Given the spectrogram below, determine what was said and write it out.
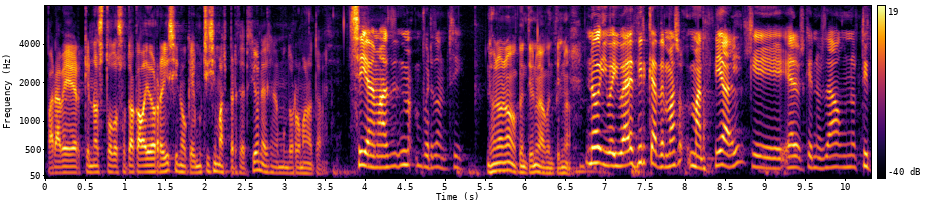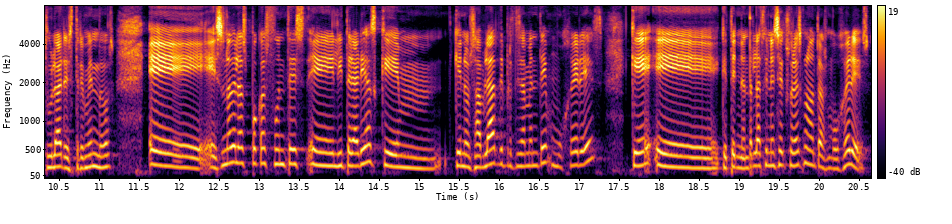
para ver que no es todo soto a caballo rey, sino que hay muchísimas percepciones en el mundo romano también. Sí, además, perdón, sí. No, no, no, continúa, continúa. No, iba, iba a decir que además Marcial, que, que nos da unos titulares tremendos, eh, es una de las pocas fuentes eh, literarias que, mm, que nos habla de precisamente mujeres que, eh, que tenían relaciones sexuales con otras mujeres.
